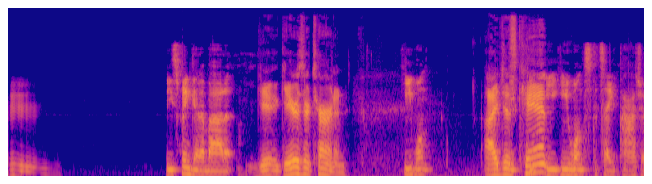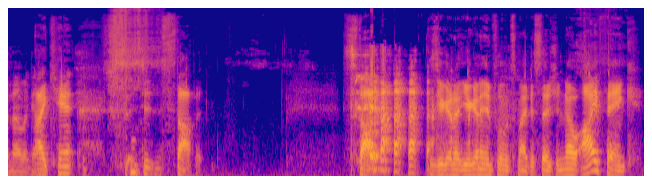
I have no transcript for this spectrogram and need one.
Hmm. He's thinking about it. Ge- gears are turning. He want. I just he- can't. He, he wants to take Pagenaud again. I can't. s- s- Stop it. Stop it. because you're gonna you're gonna influence my decision. No, I think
